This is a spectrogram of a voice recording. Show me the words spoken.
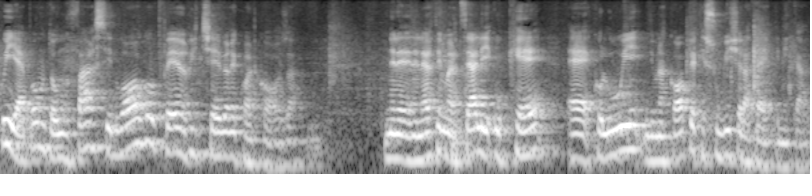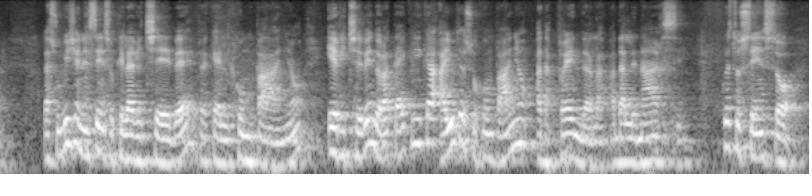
Qui è appunto un farsi luogo per ricevere qualcosa. Nelle, nelle arti marziali uke è colui di una coppia che subisce la tecnica la subisce nel senso che la riceve perché è il compagno e ricevendo la tecnica aiuta il suo compagno ad apprenderla, ad allenarsi. Questo senso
